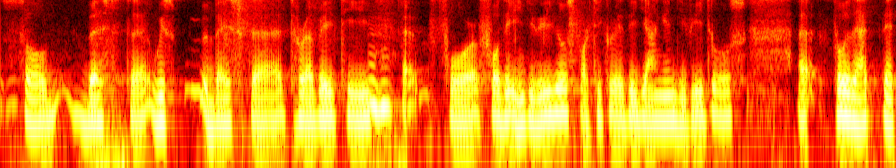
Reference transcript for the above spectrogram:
so best uh, with best uh, tolerability mm-hmm. uh, for, for the individuals, particularly the young individuals, uh, so that that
